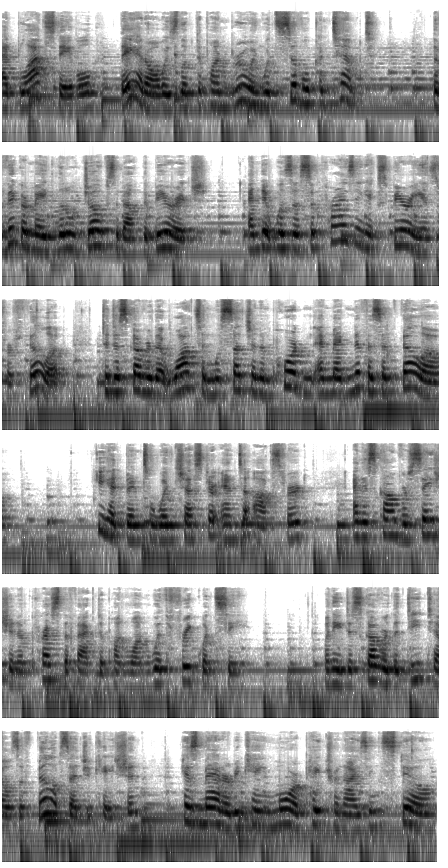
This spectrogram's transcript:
At Blackstable, they had always looked upon brewing with civil contempt. The vicar made little jokes about the beerage, and it was a surprising experience for Philip to discover that Watson was such an important and magnificent fellow. He had been to Winchester and to Oxford, and his conversation impressed the fact upon one with frequency. When he discovered the details of Philip's education, his manner became more patronizing still.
